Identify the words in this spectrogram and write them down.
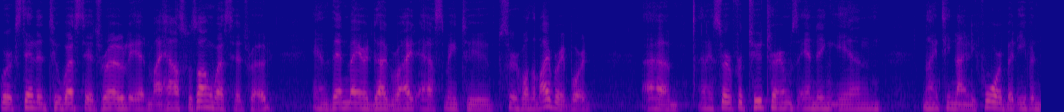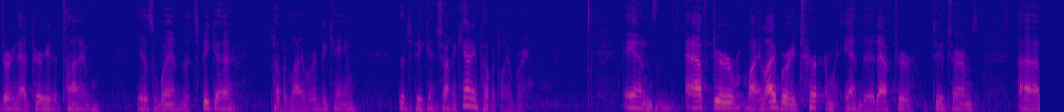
were extended to West Edge Road and my house was on West Edge Road. And then Mayor Doug Wright asked me to serve on the library board. Um, and I served for two terms ending in 1994, but even during that period of time is when the Topeka Public Library became the Topeka and Shawnee County Public Library. And after my library term ended, after two terms, uh,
